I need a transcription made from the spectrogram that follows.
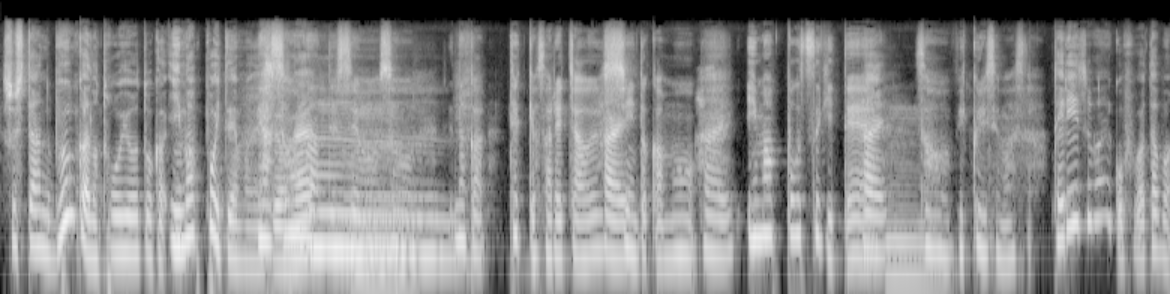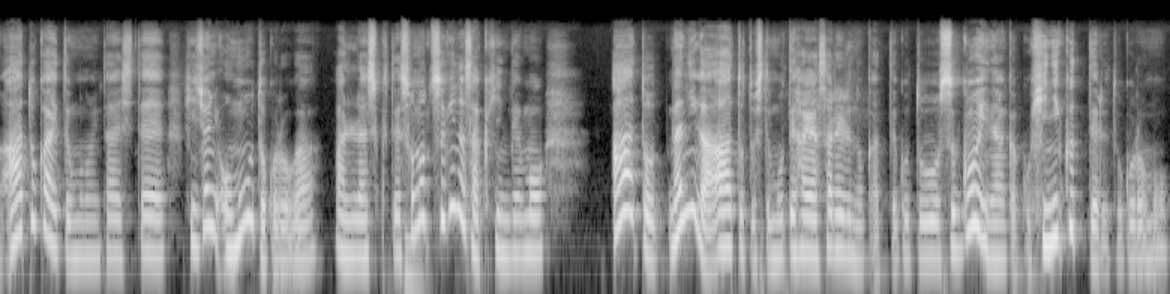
そしてあの文化の登用とか今っぽいテーマですよそうなね。んですよう。んそう。なんか撤去されちゃうシーンとかも、はい、今っぽすぎて、はい。そう、びっくりしました。テリーズ・ワイコフは多分アート界というものに対して非常に思うところがあるらしくてその次の作品でもアート何がアートとしてもてはやされるのかってことをすごいなんかこう皮肉ってるところも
